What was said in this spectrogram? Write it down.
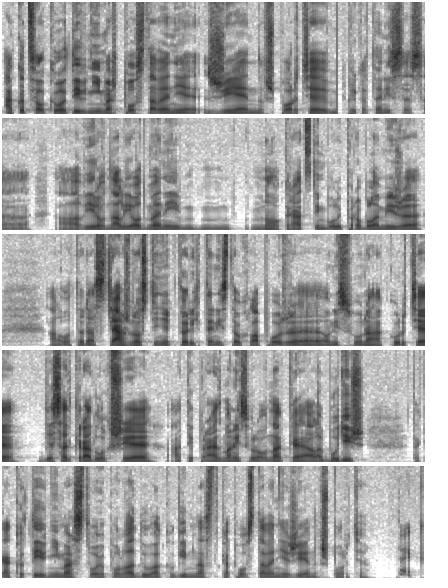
Ako celkovo ty vnímaš postavenie žien v športe? Napríklad v tenise sa vyrovnali odmeny, mnohokrát s tým boli problémy, že alebo teda sťažnosti niektorých tenistov chlapov, že oni sú na kurte 10 krát dlhšie a tie prize sú rovnaké, ale budiš, tak ako ty vnímaš z tvojho pohľadu ako gymnastka postavenie žien v športe? Tak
